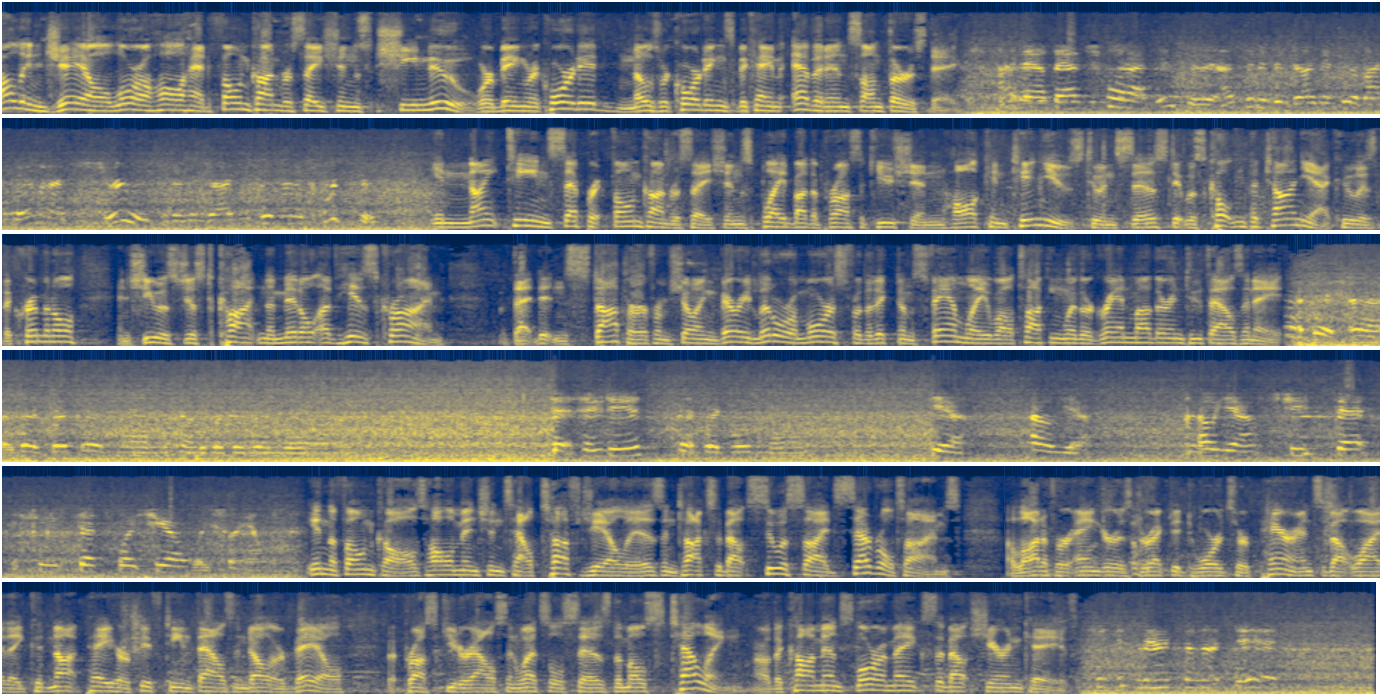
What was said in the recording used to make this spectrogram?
While in jail, Laura Hall had phone conversations she knew were being recorded, and those recordings became evidence on Thursday. Now that's what I did to it. I should have been dragged into it by him, and I surely should have been dragged into it by the court In 19 separate phone conversations played by the prosecution, Hall continues to insist it was Colton Pitonyak who is the criminal, and she was just caught in the middle of his crime. But that didn't stop her from showing very little remorse for the victim's family while talking with her grandmother in 2008. That, uh, that room That who did? That Redwell's mom. Yeah. Oh yeah. Oh yeah. She that she that's what she always sounds. In the phone calls, Hall mentions how tough jail is and talks about suicide several times. A lot of her anger is directed towards her parents about why they could not pay her $15,000 bail. But prosecutor Allison Wetzel says the most telling are the comments Laura makes about Sharon Cave. She's just mad 'cause I'm not dead.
